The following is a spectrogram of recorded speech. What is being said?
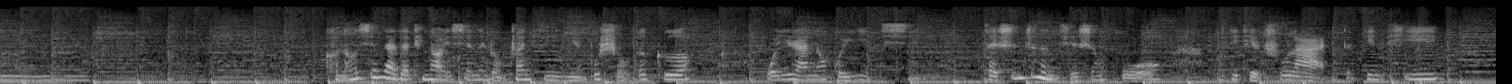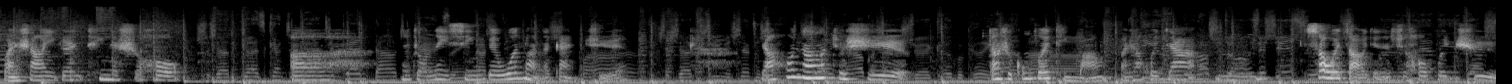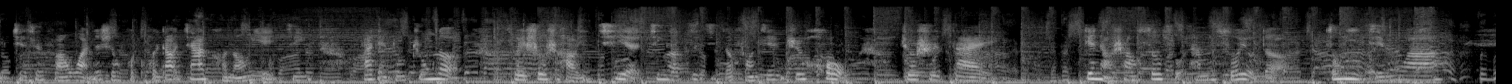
嗯，可能现在在听到一些那种专辑里面不熟的歌，我依然能回忆起在深圳的那些生活，地铁出来等电梯。晚上一个人听的时候，啊，那种内心被温暖的感觉。然后呢，就是当时工作也挺忙，晚上回家，嗯，稍微早一点的时候会去健身房，晚的时候回回到家可能也已经八点多钟了。所以收拾好一切，进了自己的房间之后，就是在电脑上搜索他们所有的综艺节目啊。嗯，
